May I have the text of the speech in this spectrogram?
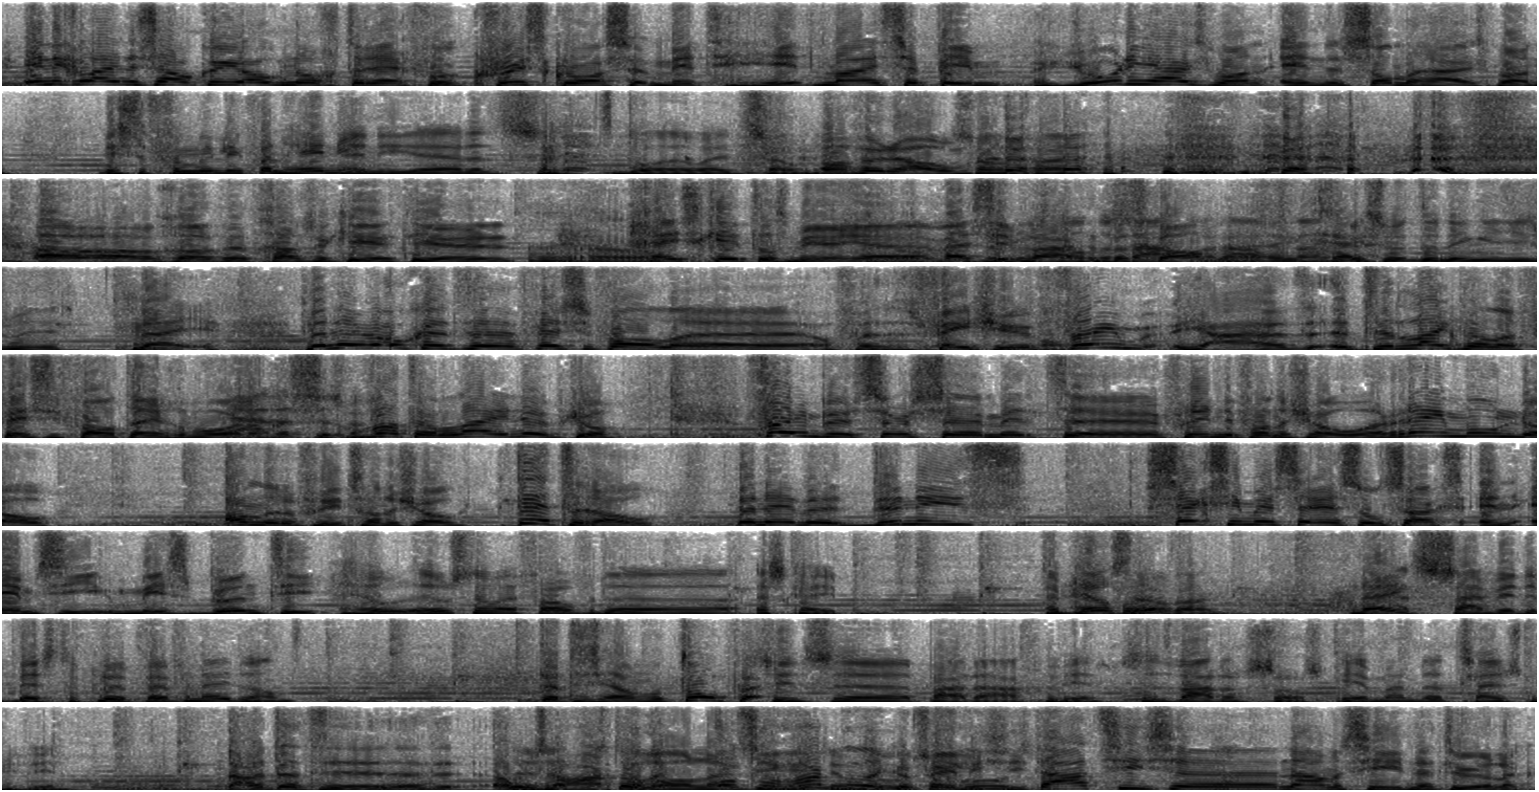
In de kleine zaal kun je ook nog terecht voor Chris Cross met Hitmeister Pim, Jordi Huisman en Sander Huisman. Is de familie van Henny? Henny, ja, dat is door, weet zoon. Of een oom. Zoon van. oh, oh god, het gaat verkeerd hier. Uh -oh. Geen skittles meer uh, bij Sint Maarten Pascal. Nee, geen soorten dingetjes meer. Nee. Dan hebben we ook het uh, festival, uh, of het feestje, festival. Frame, ja, het, het, lijkt wel een festival tegenwoordig. Ja, dat is Wat een line-up joh. Framebusters met vrienden van de show, Raimundo. Andere vriend van de show, Tetro. Dan hebben we Denise, Sexy Mr. Esson Sax en MC Miss Bunty. Heel, heel snel even over de Escape. Heb heel snel dan. Nee? Ja, ze zijn weer de beste club hè, van Nederland. Dat is helemaal top. Sinds uh, een paar dagen weer. Dus het waren er zoals een keer, maar dat zijn ze nu weer. Nou, dat, uh, dat dus hartelijk, onze hartelijke felicitaties uh, ja. namens hier natuurlijk.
